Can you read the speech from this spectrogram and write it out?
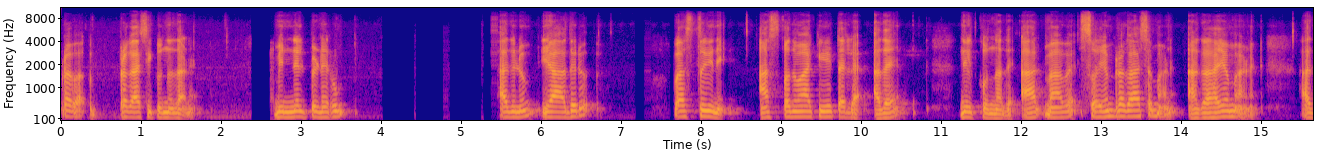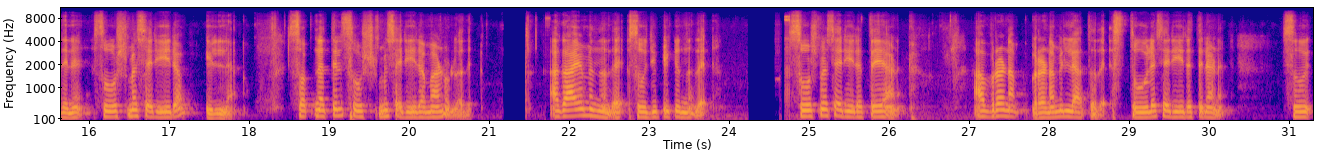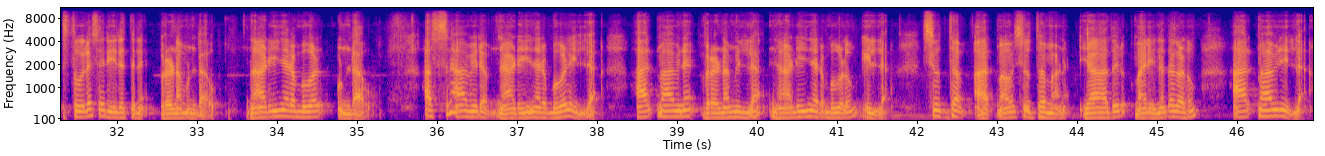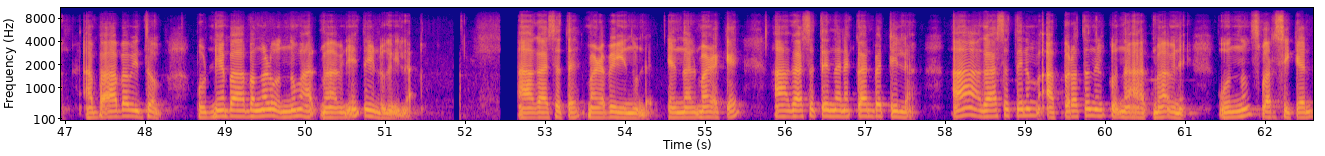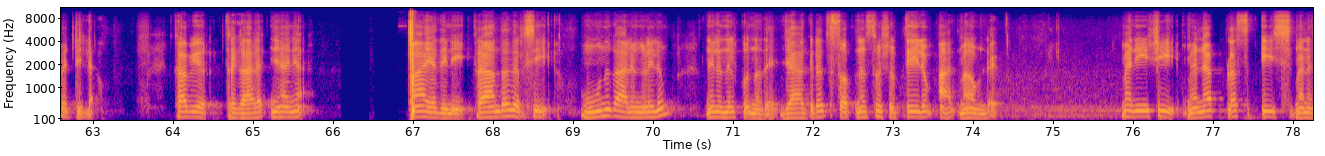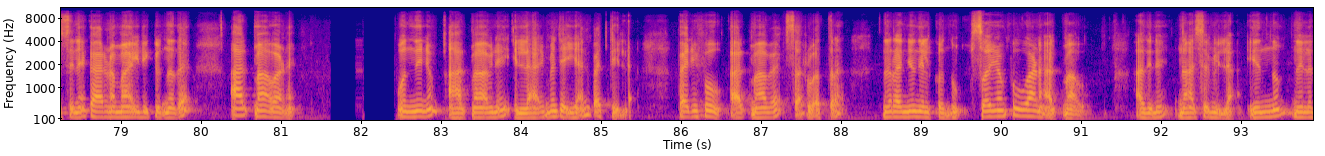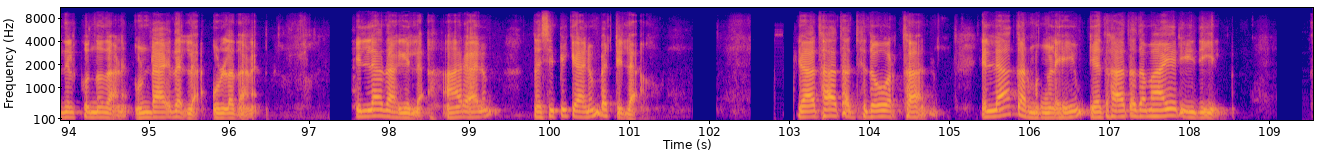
പ്രകാശിക്കുന്നതാണ്. മിന്നൽ പിണറും. അതിനും യാതൊരു വസ്തുവിനെ ആസ്പദമാക്കിയിട്ടല്ല അത് നിൽക്കുന്നത്. ആത്മാവ് സ്വയം പ്രകാശമാണ് അകായമാണ്. അതിന് സൂക്ഷ്മ ശരീരം ഇല്ല. സ്വപ്നത്തിൽ സൂക്ഷ്മ ശരീരമാണുള്ളത്. അകായം എന്നത് സൂചിപ്പിക്കുന്നത് സൂക്ഷ്മ ശരീരത്തെയാണ്. അവ്രണം വ്രണമില്ലാത്തത് സ്ഥൂല ശരീരത്തിനാണ്. സ്ഥൂല ശരീരത്തിന് വ്രണമുണ്ടാവും. നാഡീഞരമ്പുകൾ ഉണ്ടാവും. അസ്നാവിരം നാഡീഞരമ്പുകൾ ഇല്ല ആത്മാവിന് വ്രണമില്ല നാഡീഞരമ്പുകളും ഇല്ല. ശുദ്ധം ആത്മാവ് ശുദ്ധമാണ്. യാതൊരു മലിനതകളും ആത്മാവിനില്ല. അപാപവിധം പുണ്യപാപങ്ങൾ ഒന്നും ആത്മാവിനെ തീണ്ടുകയില്ല. ആകാശത്ത് മഴ പെയ്യുന്നുണ്ട്. എന്നാൽ മഴയ്ക്ക് ആകാശത്തെ നനക്കാൻ പറ്റില്ല. ആ ആകാശത്തിനും അപ്പുറത്ത് നിൽക്കുന്ന ആത്മാവിനെ ഒന്നും സ്പർശിക്കാൻ പറ്റില്ല. കവിയർ ത്രികാലജ്ഞാന ആയതിനെ ക്രാന്തദർശി മൂന്ന് കാലങ്ങളിലും നിലനിൽക്കുന്നത്. ജാഗ്രത സ്വപ്ന സുഷുപ്തിയിലും ആത്മാവുണ്ട്. മനീഷി മന പ്ലസ് ഈശ് മനസ്സിന് കാരണമായിരിക്കുന്നത് ആത്മാവാണ്. ഒന്നിനും ആത്മാവിനെ ഇല്ലായ്മ ചെയ്യാൻ പറ്റില്ല. പരിഭൂ ആത്മാവ് സർവത്ര നിറഞ്ഞു നിൽക്കുന്നു. സ്വയംഭൂവാണ് ആത്മാവ്. അതിന് നാശമില്ല. എന്നും നിലനിൽക്കുന്നതാണ്. ഉണ്ടായതല്ല ഉള്ളതാണ്. ഇല്ലാതാകില്ല. ആരാലും നശിപ്പിക്കാനും പറ്റില്ല. യാഥാതഥ്യതോ അർത്ഥാൻ. എല്ലാ കർമ്മങ്ങളെയും യഥാതഥമായ രീതിയിൽ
